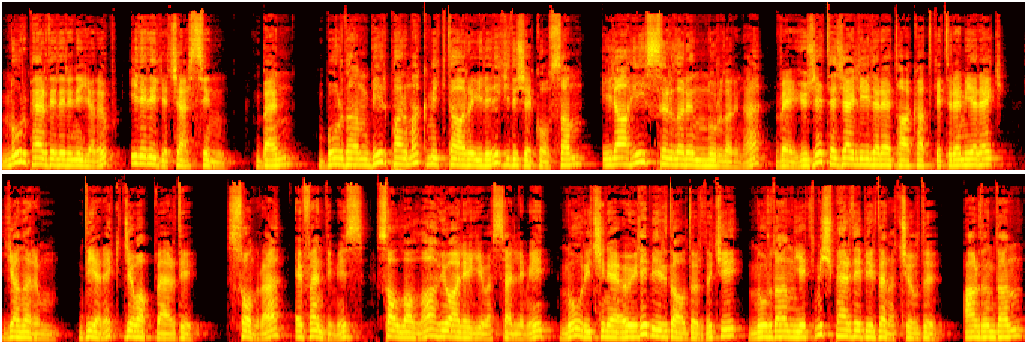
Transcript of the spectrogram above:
nur perdelerini yarıp ileri geçersin. Ben buradan bir parmak miktarı ileri gidecek olsam ilahi sırların nurlarına ve yüce tecellilere takat getiremeyerek yanarım diyerek cevap verdi. Sonra Efendimiz sallallahu aleyhi ve sellemi nur içine öyle bir daldırdı ki nurdan yetmiş perde birden açıldı. Ardından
